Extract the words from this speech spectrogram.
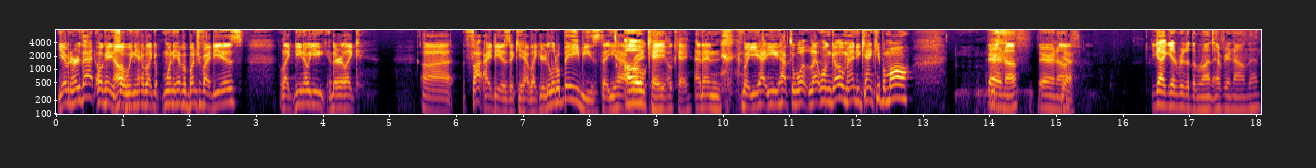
you haven't heard that? Okay, No. so when you have like a, when you have a bunch of ideas, like you know, you they're like uh, thought ideas that you have, like your little babies that you have. Oh, right? okay, okay. And then, but you ha- you have to wa- let one go, man. You can't keep them all. Fair enough. Fair enough. Yeah. You gotta get rid of the runt every now and then.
